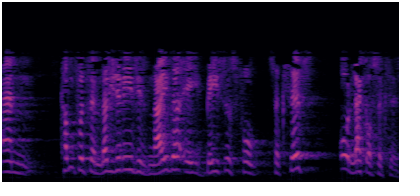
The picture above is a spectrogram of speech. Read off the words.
and comforts and luxuries is neither a basis for success or lack of success.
